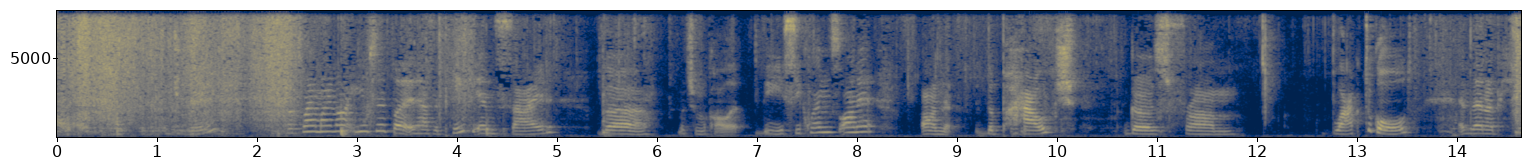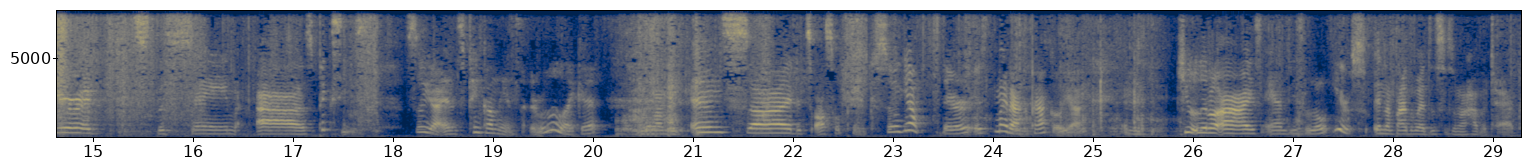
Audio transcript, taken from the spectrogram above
That's why I might not use it, but it has a pink inside the what you call it the sequins on it on the pouch goes from black to gold and then up here it's the same as pixies so yeah and it's pink on the inside. I really like it. And on the inside it's also pink. So yeah there is my backpack. Oh yeah. And cute little eyes and these little ears. And then by the way this does not have a tag.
